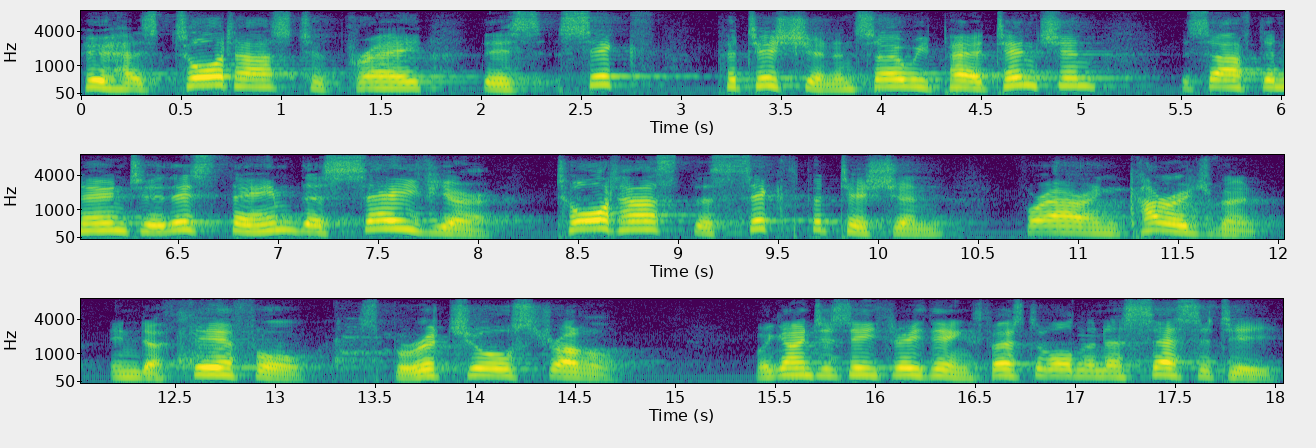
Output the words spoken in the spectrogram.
who has taught us to pray this sixth petition. And so we pay attention this afternoon to this theme the Savior taught us the sixth petition for our encouragement in the fearful spiritual struggle. We're going to see three things. First of all, the necessity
